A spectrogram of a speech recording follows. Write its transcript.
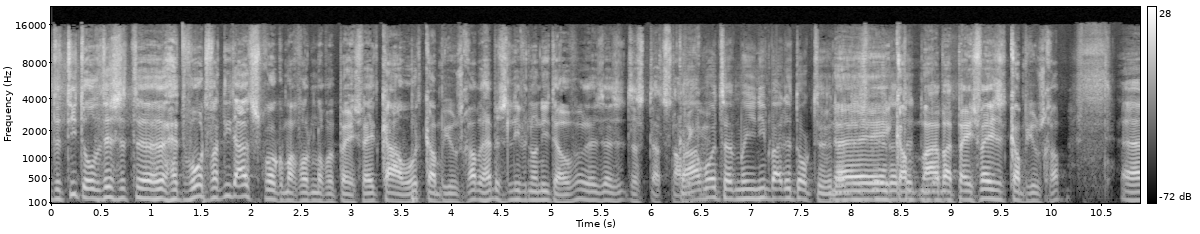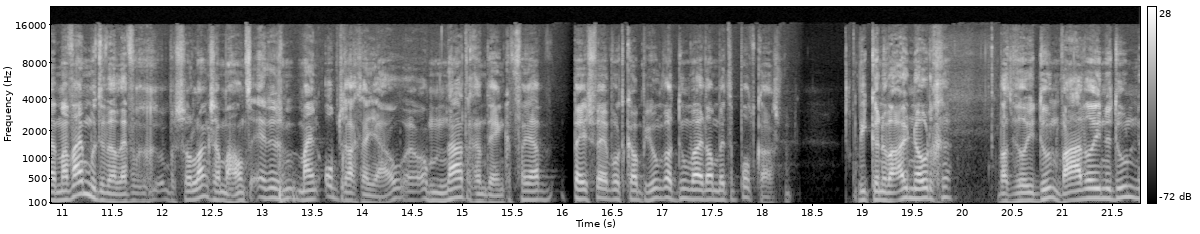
de titel, het is het, eh, het woord wat niet uitgesproken mag worden op een PSV. Het K-woord, kampioenschap. Daar hebben ze liever nog niet over. Dus, dat, dat, dat snap ik. K-woord dat moet je niet bij de dokter. Dat is Nee, dat- kamp- dat- maar bij PSV is het kampioenschap. Eh, maar wij moeten wel even zo langzamerhand. En dus mijn opdracht aan jou eh, om na te gaan denken: van ja, PSV wordt kampioen. Wat doen wij dan met de podcast? Wie kunnen we uitnodigen? Wat wil je doen? Waar wil je het doen?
